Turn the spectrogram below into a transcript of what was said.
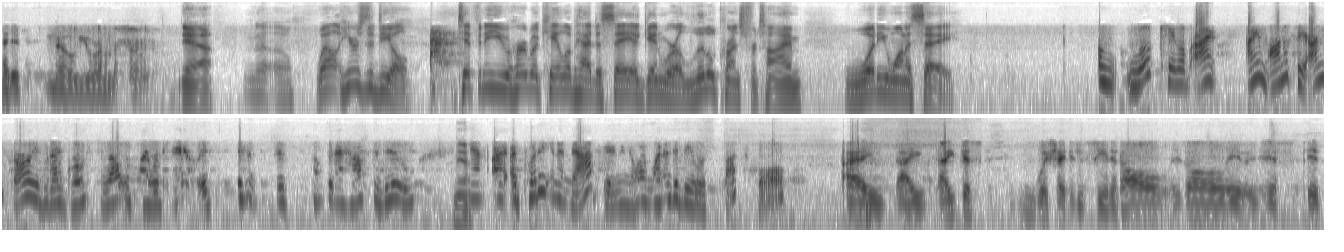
I didn't know you were on the phone. Yeah. Uh-oh. Well, here's the deal. Tiffany, you heard what Caleb had to say. Again, we're a little crunched for time. What do you want to say? Oh, look, Caleb, I I'm honestly I'm sorry that I grossed you out with my retainer. It's it's just something I have to do. Yeah. And I, I put it in a napkin. You know, I wanted to be respectful. I I I just wish I didn't see it at all. Is all. It was just it's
